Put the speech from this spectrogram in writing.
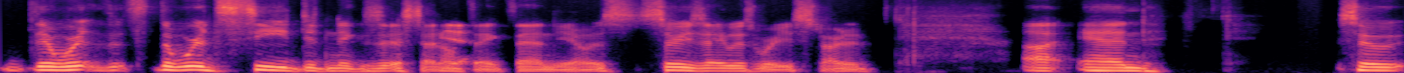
there were the word seed didn't exist i don't yeah. think then you know it was series a was where you started uh, and so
